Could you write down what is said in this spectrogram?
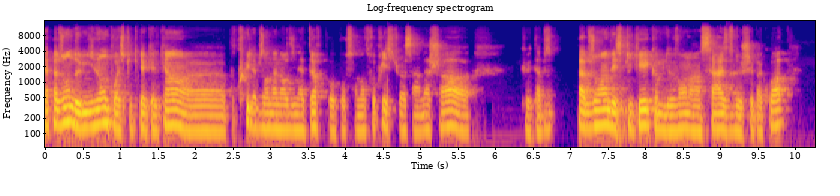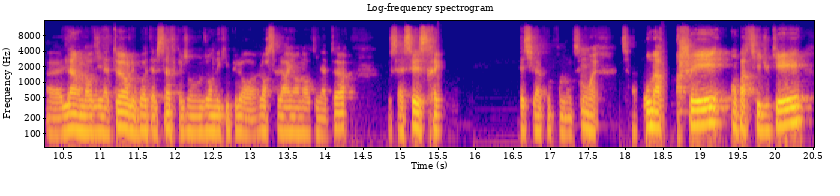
n'as pas besoin de mille ans pour expliquer à quelqu'un euh, pourquoi il a besoin d'un ordinateur pour, pour, son entreprise. Tu vois, c'est un achat euh, que tu n'as pas besoin d'expliquer comme de vendre un SaaS de je sais pas quoi. là, un ordinateur, les boîtes, elles savent qu'elles ont besoin d'équiper leurs leur salariés en ordinateur. C'est assez très facile à comprendre. c'est un gros marché, en partie éduqué.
